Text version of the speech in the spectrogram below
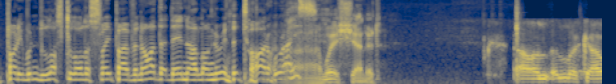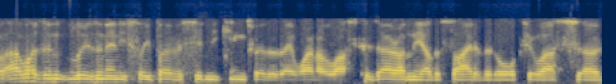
probably wouldn't have lost a lot of sleep overnight that they're no longer in the title race. Ah, we're shattered. Oh, look, I, I wasn't losing any sleep over Sydney Kings, whether they won or lost, because they're on the other side of it all to us. So,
